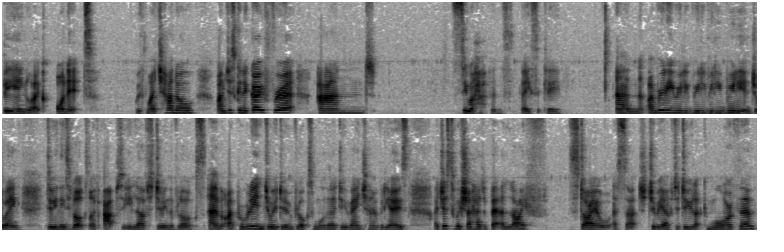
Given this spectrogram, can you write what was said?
being like on it with my channel. I'm just going to go for it and see what happens, basically and I'm really really really really really enjoying doing these vlogs I've absolutely loved doing the vlogs um, I probably enjoy doing vlogs more than I do main channel videos I just wish I had a better lifestyle as such to be able to do like more of them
